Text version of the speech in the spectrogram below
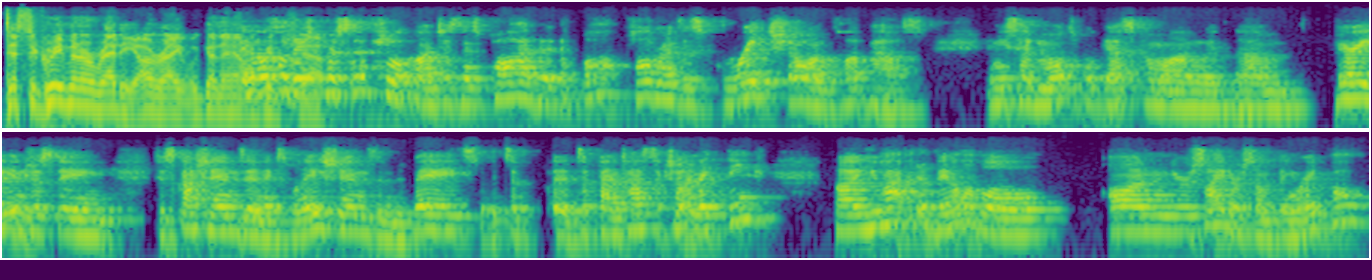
disagreement already. All right, we're going to have. And also, there's show. perceptual consciousness. Paul had the, Paul, Paul runs this great show on Clubhouse, and he's had multiple guests come on with um, very interesting discussions and explanations and debates. It's a it's a fantastic show, and I think uh, you have it available on your site or something, right, Paul?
